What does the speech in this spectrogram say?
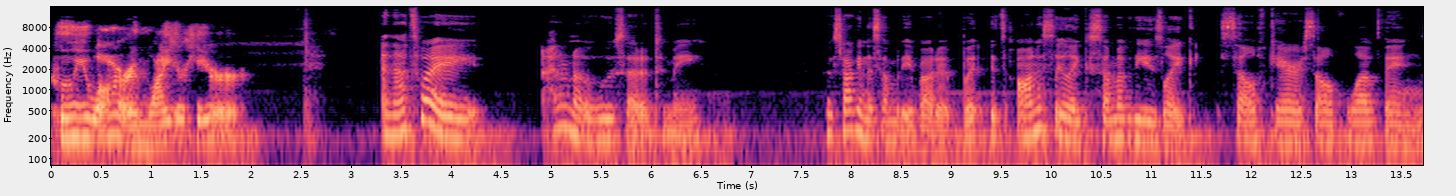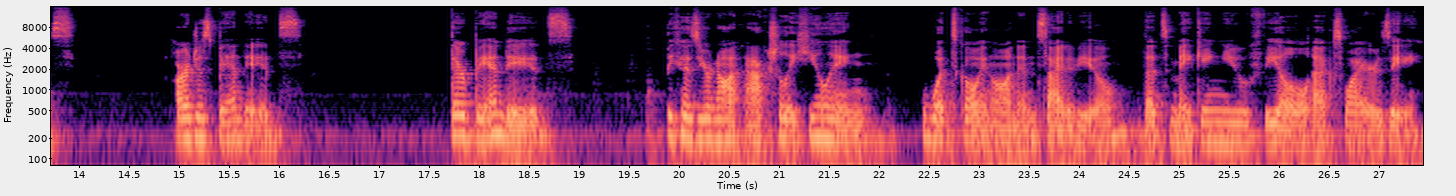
who you are and why you're here. And that's why I don't know who said it to me. I was talking to somebody about it, but it's honestly like some of these like self-care, self-love things are just band-aids. They're band-aids because you're not actually healing what's going on inside of you that's making you feel X, Y, or Z.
